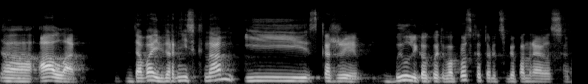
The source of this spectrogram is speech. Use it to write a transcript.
А, Алла, давай вернись к нам и скажи, был ли какой-то вопрос, который тебе понравился?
